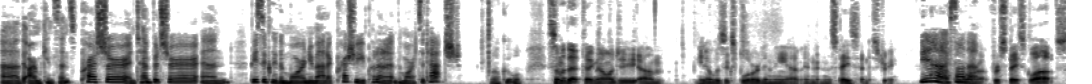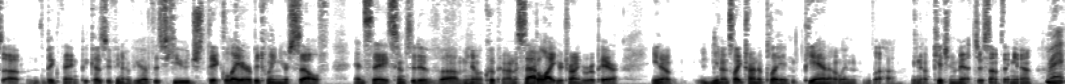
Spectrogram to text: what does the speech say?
Uh, the arm can sense pressure and temperature, and basically, the more pneumatic pressure you put on it, the more it's attached. Oh, cool. Some of that technology, um, you know, was explored in the uh, in, in the space industry. Yeah, uh, I saw for, that. uh, for space gloves. Uh, the big thing because if you know if you have this huge thick layer between yourself and say sensitive um, you know equipment on a satellite you're trying to repair, you know you know it's like trying to play piano in uh, you know kitchen mitts or something. You know. Right.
